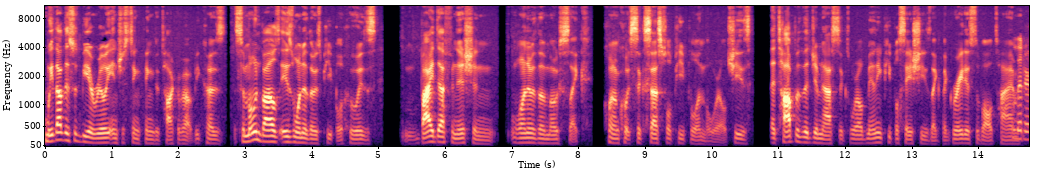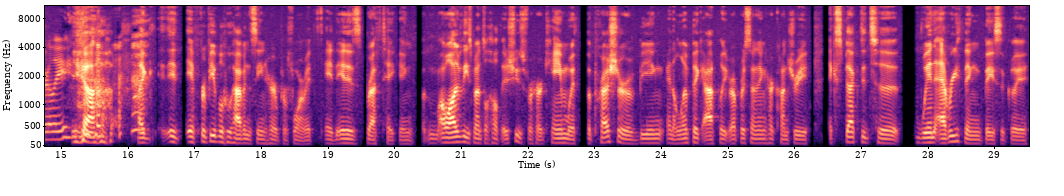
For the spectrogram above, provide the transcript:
we thought this would be a really interesting thing to talk about because Simone Biles is one of those people who is, by definition, one of the most like quote unquote successful people in the world. She's the top of the gymnastics world. Many people say she's like the greatest of all time. Literally. Yeah, like it, it for people who haven't seen her perform, it, it it is breathtaking. A lot of these mental health issues for her came with the pressure of being an Olympic athlete representing her country, expected to win everything basically.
